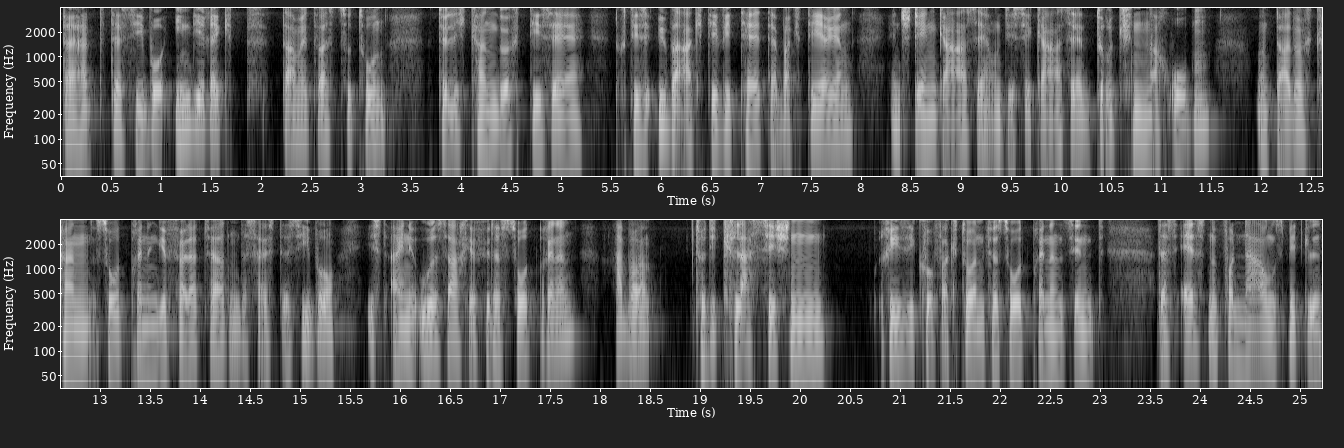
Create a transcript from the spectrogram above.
da hat der SIBO indirekt damit was zu tun. Natürlich kann durch diese, durch diese Überaktivität der Bakterien entstehen Gase und diese Gase drücken nach oben und dadurch kann Sodbrennen gefördert werden. Das heißt, der SIBO ist eine Ursache für das Sodbrennen, aber so die klassischen Risikofaktoren für Sodbrennen sind das Essen von Nahrungsmitteln,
